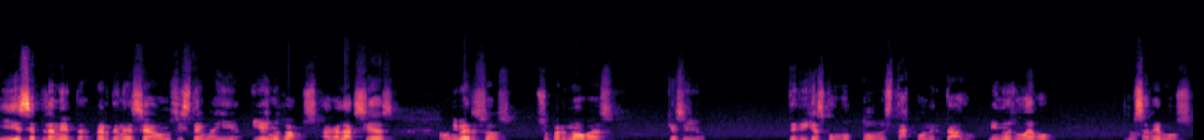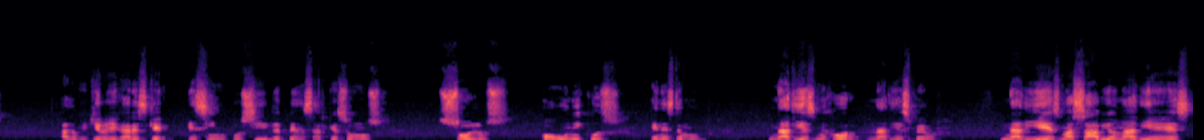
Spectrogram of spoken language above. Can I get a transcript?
Y ese planeta pertenece a un sistema y, ahí nos vamos, a galaxias, a universos, supernovas, qué sé yo. ¿Te fijas cómo todo está conectado? Y no es nuevo, lo sabemos. A lo que quiero llegar es que es imposible pensar que somos solos o únicos en este mundo. Nadie es mejor, nadie es peor. Nadie es más sabio, nadie es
